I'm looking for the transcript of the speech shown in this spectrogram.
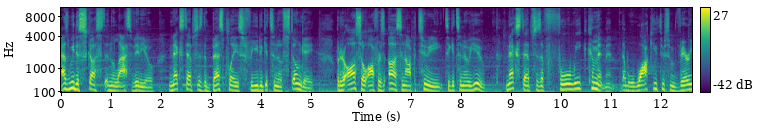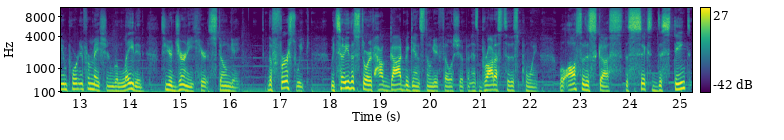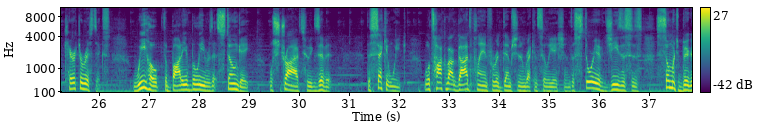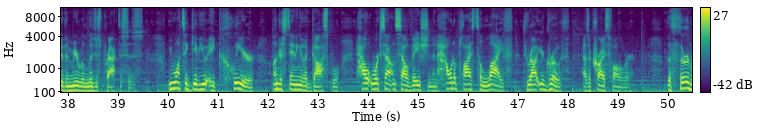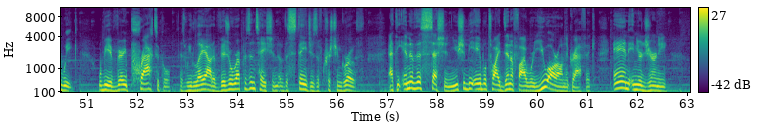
As we discussed in the last video, Next Steps is the best place for you to get to know Stonegate, but it also offers us an opportunity to get to know you. Next Steps is a full week commitment that will walk you through some very important information related to your journey here at Stonegate. The first week, we tell you the story of how God began Stonegate Fellowship and has brought us to this point. We'll also discuss the six distinct characteristics we hope the body of believers at Stonegate will strive to exhibit. The second week, we'll talk about God's plan for redemption and reconciliation. The story of Jesus is so much bigger than mere religious practices. We want to give you a clear understanding of the gospel, how it works out in salvation, and how it applies to life throughout your growth as a Christ follower. The third week will be a very practical as we lay out a visual representation of the stages of Christian growth. At the end of this session, you should be able to identify where you are on the graphic and in your journey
